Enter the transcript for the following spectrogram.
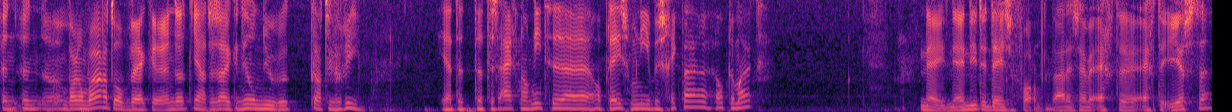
een, een warmwateropwekker. En dat, ja, het is eigenlijk een heel nieuwe categorie. Ja, dat, dat is eigenlijk nog niet uh, op deze manier beschikbaar op de markt? Nee, nee, niet in deze vorm. Daarin zijn we echt, echt de eerste.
